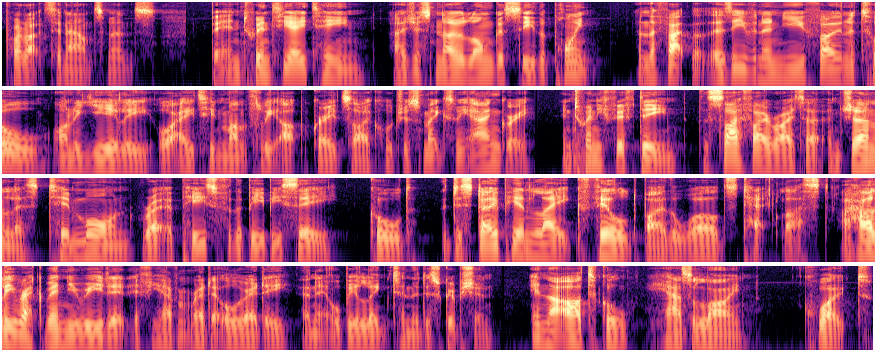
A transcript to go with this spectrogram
product announcements. But in 2018, I just no longer see the point. And the fact that there's even a new phone at all on a yearly or 18 monthly upgrade cycle just makes me angry. In 2015, the sci fi writer and journalist Tim Maughan wrote a piece for the BBC called The Dystopian Lake Filled by the World's Tech Lust. I highly recommend you read it if you haven't read it already, and it will be linked in the description. In that article, he has a line quote,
